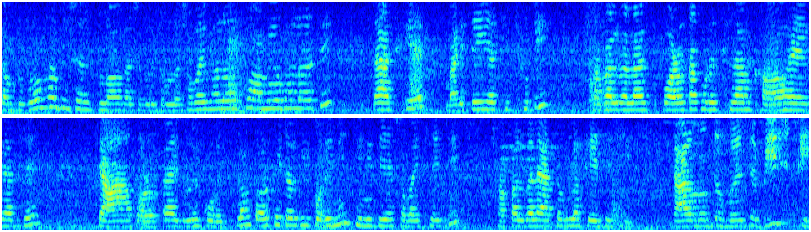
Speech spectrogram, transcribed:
Welcome to Brahma Bishal blog আশা করি তোমরা সবাই ভালো আছো, আমিও ভালো আছি। তা আজকে বাড়িতেই আছি ছুটি। সকালবেলা পরোটা করেছিলাম, খাওয়া হয়ে গেছে। চা, পরোটা এগুলোই করেছিলাম। তরকি টরকি করিনি, চিনি দিয়ে সবাই খেয়েছি। সকালবেলা এতগুলো কেচেছি। তার মধ্যে হয়েছে বৃষ্টি।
